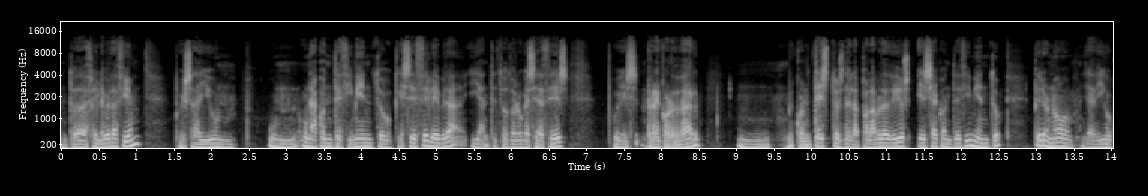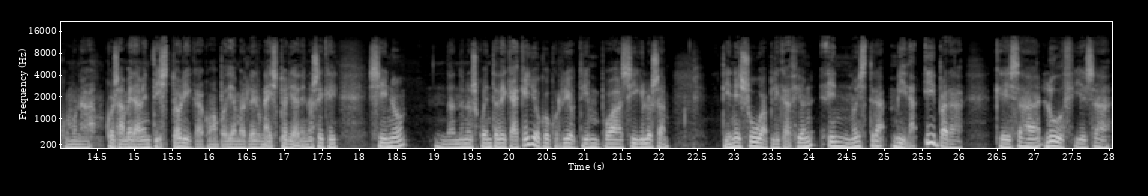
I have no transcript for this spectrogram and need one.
En toda celebración, pues hay un, un, acontecimiento que se celebra y ante todo lo que se hace es pues recordar Mm, contextos de la palabra de Dios ese acontecimiento, pero no, ya digo, como una cosa meramente histórica, como podíamos leer una historia de no sé qué, sino dándonos cuenta de que aquello que ocurrió tiempo a siglos a tiene su aplicación en nuestra vida. Y para que esa luz y esa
